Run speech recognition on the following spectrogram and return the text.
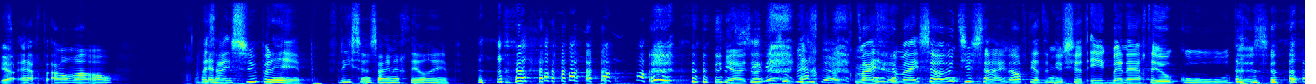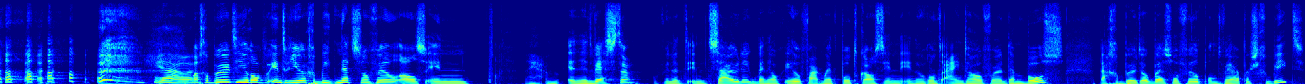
Ja. is echt allemaal... We En- zijn super hip. Friesen zijn echt heel hip. ja, echt, echt. mijn, mijn zoontjes zijn af, die had een nieuw shirt. Ik ben echt heel cool, dus... ja, hoor. Maar gebeurt hier op interieurgebied net zoveel als in, nou ja, in het westen of in het, in het zuiden? Ik ben ook heel vaak met podcasts in, in rond Eindhoven, Den Bosch. Daar gebeurt ook best wel veel op ontwerpersgebied.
